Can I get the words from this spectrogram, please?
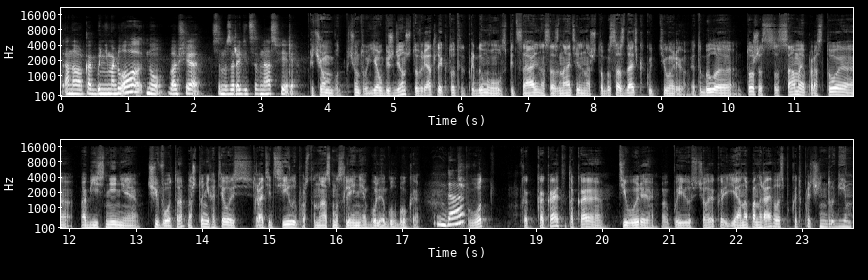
Оно как бы не могло, ну, вообще самозародиться в ноосфере. Причем вот почему-то я убежден, что вряд ли кто-то это придумывал специально, сознательно, чтобы создать какую-то теорию. Это было тоже самое простое объяснение чего-то, на что не хотелось тратить силы, просто на осмысление более глубокое. Да. Типа, вот как, какая-то такая теория появилась у человека, и она понравилась по какой-то причине другим.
